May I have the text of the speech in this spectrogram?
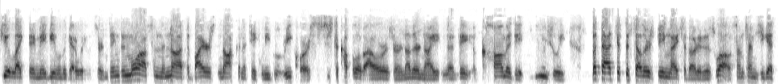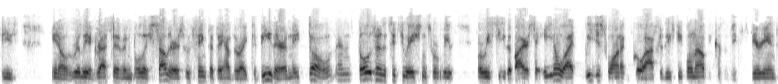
feel like they may be able to get away with certain things. And more often than not, the buyer's not going to take legal recourse. It's just a couple of hours or another night, and they accommodate usually. But that's if the seller's being nice about it as well. Sometimes you get these, you know, really aggressive and bullish sellers who think that they have the right to be there, and they don't. And those are the situations where we where we see the buyer say, hey, you know what, we just want to go after these people now because of the experience.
